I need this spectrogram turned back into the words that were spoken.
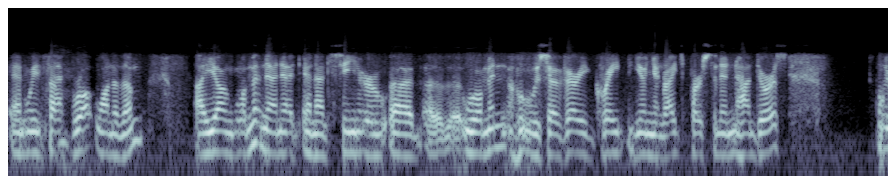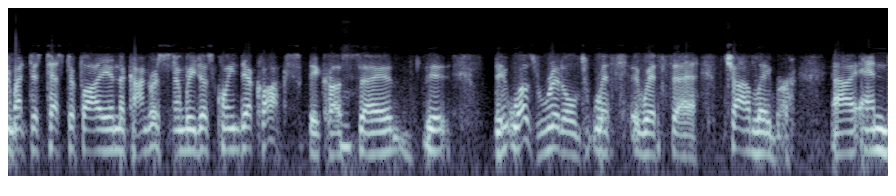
and we in fact brought one of them a young woman and a, and a senior uh, uh, woman who was a very great union rights person in Honduras we went to testify in the Congress, and we just cleaned their clocks because uh, it, it was riddled with with uh, child labor. Uh, and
